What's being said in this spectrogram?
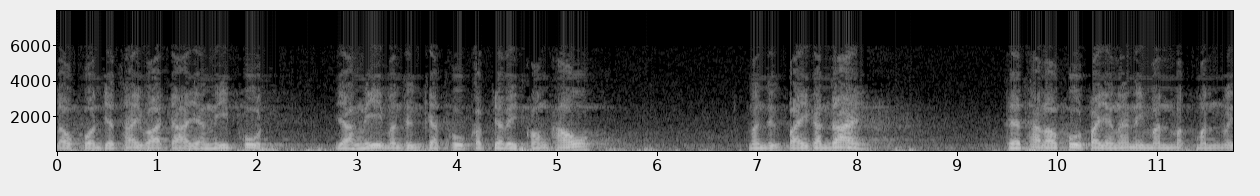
เราควรจะใช้วาจาอย่างนี้พูด อย่างนี้มันถึงจะถูกกับจริตของเขา มันถึงไปกันได้ แต่ถ้าเราพูดไปอย่างนั้นนี่มันมันไม่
